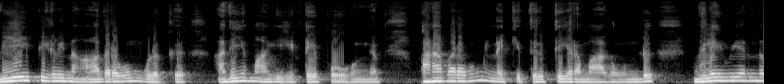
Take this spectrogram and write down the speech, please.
விஐபிகளின் ஆதரவும் உங்களுக்கு அதிகமாகிக்கிட்டே போகுங்க. பணவரவும் இன்னைக்கு திருப்திகரமாக உண்டு. விலை உயர்ந்த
